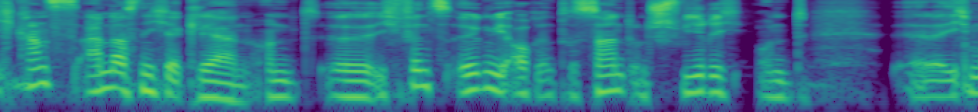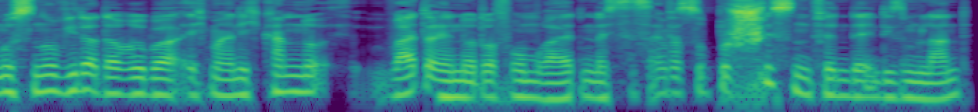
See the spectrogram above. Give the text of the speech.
ich kann es anders nicht erklären. Und äh, ich finde es irgendwie auch interessant und schwierig. Und äh, ich muss nur wieder darüber, ich meine, ich kann nur weiterhin nur darauf rumreiten, dass ich das einfach so beschissen finde in diesem Land,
